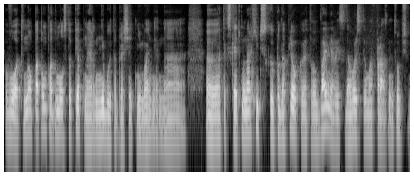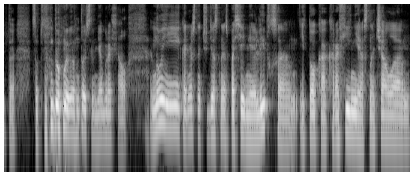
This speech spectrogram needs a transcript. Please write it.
вот, но потом подумал, что Пеп, наверное, не будет обращать внимания на, так сказать, монархическую подоплеку этого баннера и с удовольствием отпразднует. В общем-то, собственно, думаю, он точно не обращал. Ну и, конечно, чудесное спасение Литца и то, как Рафиния сначала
